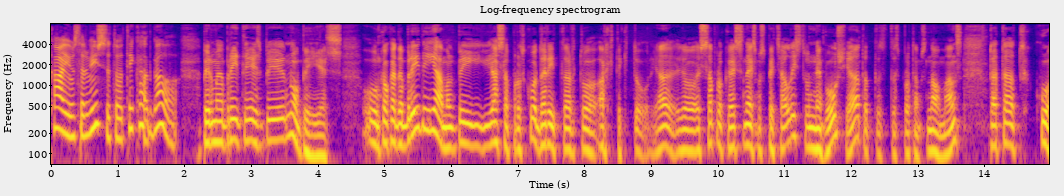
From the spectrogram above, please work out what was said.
Kā jūs ar visu to tikāt galā? Pirmā brīdī es biju nobijies. Un kādā brīdī jā, man bija jāsaprot, ko darīt ar to arhitektūru. Jā, jo es saprotu, ka es neesmu speciālists un nebūšu. Jā, tad, tas, tas, protams, nav mans. Tā tad, ko?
